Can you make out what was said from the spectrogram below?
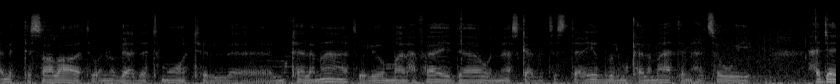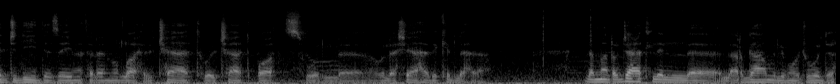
الاتصالات وأنه قاعدة تموت المكالمات واليوم ما لها فائده والناس قاعدة تستعيض بالمكالمات إنها تسوي حاجات جديدة زي مثلا والله ال chat وال chatbots والأشياء هذه كلها. لما رجعت للأرقام اللي موجودة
